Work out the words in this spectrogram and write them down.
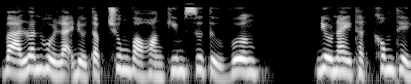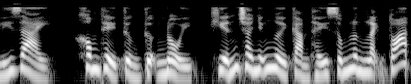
và luân hồi lại đều tập trung vào Hoàng Kim Sư Tử Vương. Điều này thật không thể lý giải, không thể tưởng tượng nổi, khiến cho những người cảm thấy sống lưng lạnh toát.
